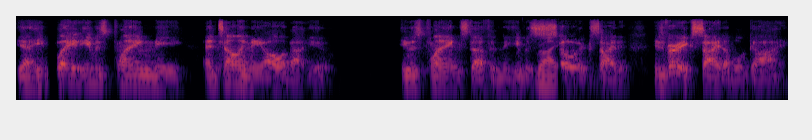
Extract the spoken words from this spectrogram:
yeah, he played. He was playing me and telling me all about you. He was playing stuff, and he was right. so excited. He's a very excitable guy.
